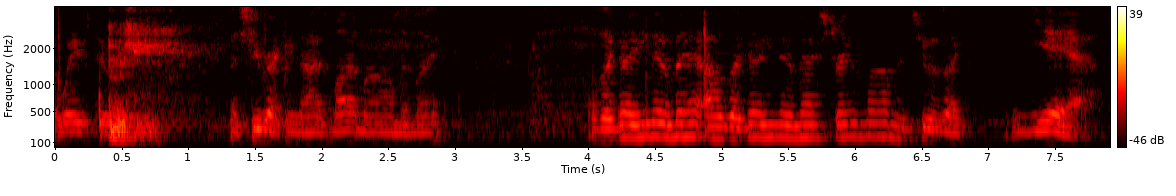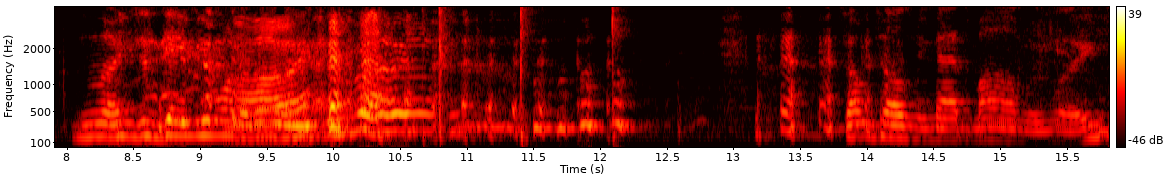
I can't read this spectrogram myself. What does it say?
I waved to her, and she recognized my mom, and like, I was like, oh, you know Matt? I was like, oh, you know Matt String's mom, and she was like, yeah. Like, just gave me one of those. Something tells me Matt's mom was like.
